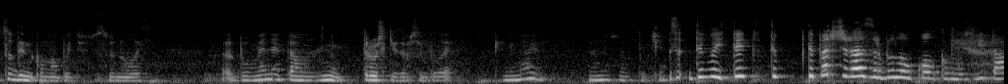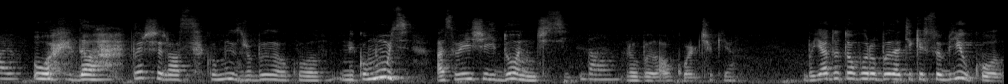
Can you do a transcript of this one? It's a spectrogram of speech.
в судинку, мабуть, всунулась. Е, Бо в мене там, ну, трошки зовсім було. Піднімаю, і воно знову тече. Дивись, ти, ти, ти перший раз зробила укол комусь, вітаю. Ой, да. Перший раз комусь зробила укол. Не комусь, а своїй ще й донечці да. робила укольчик я. Бо я до того робила тільки собі укол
